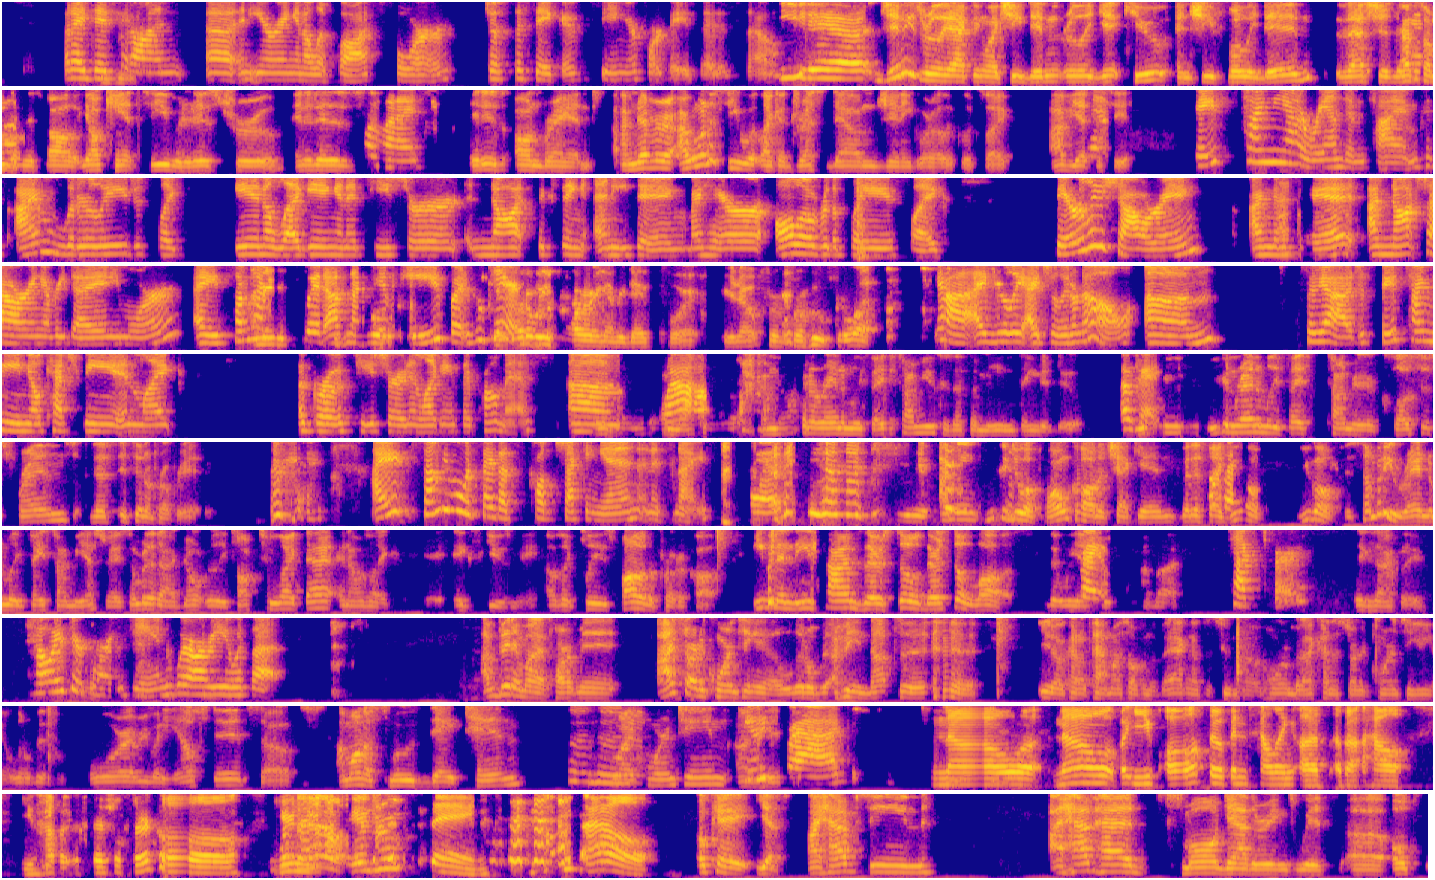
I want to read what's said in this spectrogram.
But I did put on uh, an earring and a lip gloss for just the sake of seeing your four faces. So Yeah, Jenny's really acting like she didn't really get cute, and she fully did. That should that's Yeah. something that y'all y'all can't see, but it is true, and it is so much. it is on brand. I've never. I want to see what like a dressed down Jenny Gorelick looks like. I've yet to see it. FaceTime me at a random time because I'm literally just like in a legging and a t-shirt, not fixing anything, my hair all over the place, like barely showering. I'm gonna say it. I'm not showering every day anymore. I sometimes mean, do it as an activity, but who cares? what are we showering every day for? You know, for for who? For what? yeah, I really, I truly don't know. Um, so yeah, just FaceTime me and you'll catch me in like a gross t-shirt and leggings. I promise. Um, I'm wow. Not, I'm not gonna randomly FaceTime you because that's a mean thing to do. okay. You can, you can randomly FaceTime your closest friends. That's it's inappropriate. Okay. I some people would say that's called checking in and it's nice. But I mean, you could do a phone call to check in, but it's like Okay. you don't you go somebody randomly FaceTime me yesterday, somebody that I don't really talk to like that, and I was like, excuse me. I was like, please follow the protocol. Even in these times, there's still there's still laws that we have to abide by. text first. Exactly. How is your quarantine? Where are you? What's up? I've been in my apartment. I started quarantining a little bit. I mean, not to, you know, kind of pat myself on the back, not to toot my own horn, but I kind of started quarantining a little bit before everybody else did. So I'm on a smooth day 10 of Mhm. my quarantine. I Huge brag. No, no, but you've also been telling us about how you have a social circle. What You're the not hell, Andrew? thing. out. Okay, yes, I have seen, I have had small gatherings with uh, ult-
